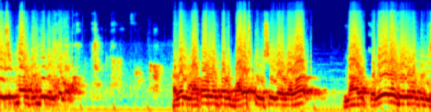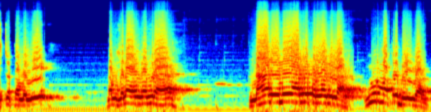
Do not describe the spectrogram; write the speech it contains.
ದೇಶಕ್ಕೆ ನಾವು ಬಂದಿಲ್ಲ ನಾವು ಹಾಗಾಗಿ ಮಾತಾಡುವಂತದ್ದು ಬಹಳಷ್ಟು ವಿಷಯಗಳದಾವ. ನಾವು ಕೊನೆಯದಾಗಿ ಹೇಳುವಂಥದ್ದು ಇಷ್ಟ ತಮ್ಮಲ್ಲಿ. ನಮ್ಮ ಜನ ಹೆಂಗಂದ್ರ, ನಾನೇನೇ ಆದ್ರೂ ಪರವಾಗಿಲ್ಲ. ಇವ್ರು ಮಾತ್ರ ಬೆಳಿಬಾರ್ದು.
